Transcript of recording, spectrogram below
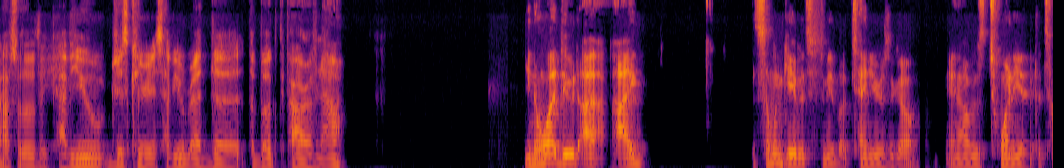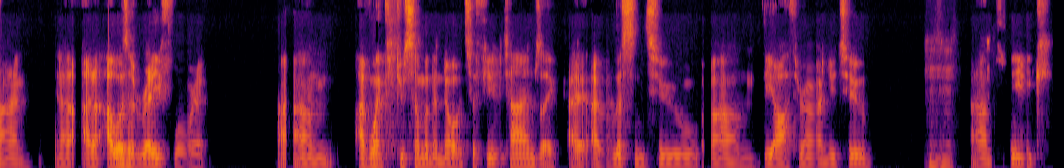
Absolutely. Have you just curious, have you read the the book The Power of Now? You know what, dude? I I someone gave it to me about 10 years ago and I was 20 at the time and I I, wasn't ready for it. Um I went through some of the notes a few times. Like I, have listened to um, the author on YouTube mm-hmm. um, speak,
